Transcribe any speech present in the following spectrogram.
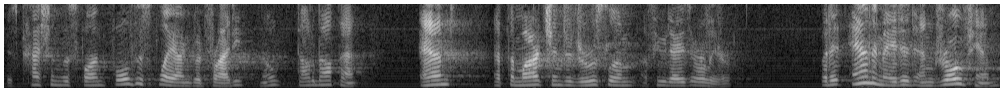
His passion was on full display on Good Friday, no doubt about that, and at the march into Jerusalem a few days earlier. But it animated and drove him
